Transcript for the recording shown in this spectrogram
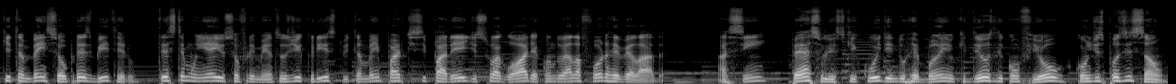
que também sou presbítero, testemunhei os sofrimentos de Cristo e também participarei de sua glória quando ela for revelada. Assim, peço-lhes que cuidem do rebanho que Deus lhe confiou com disposição,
